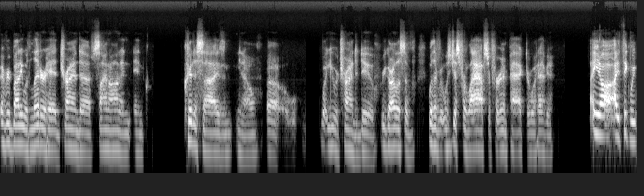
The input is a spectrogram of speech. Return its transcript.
everybody with letterhead trying to sign on and and criticize and you know uh, what you were trying to do regardless of whether it was just for laughs or for impact or what have you. You know, I think we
